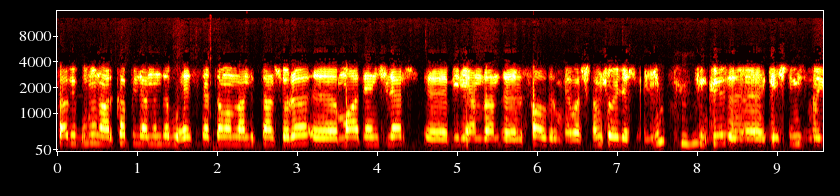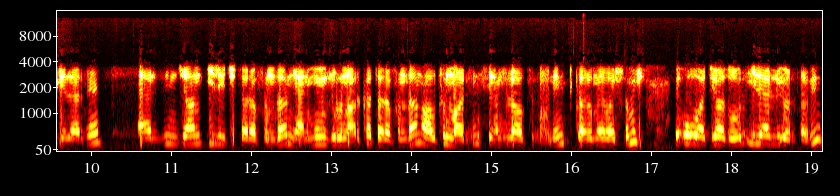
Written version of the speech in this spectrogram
Tabii bunun arka planında bu HES'ler tamamlandıktan sonra e, madenciler e, bir yandan e, saldırmaya başlamış öyle söyleyeyim. Hı hı. Çünkü e, geçtiğimiz bölgelerde Erzincan İliç tarafından yani Munzur'un arka tarafından altın madeni, siyanürlü altın madeni çıkarılmaya başlamış ve Ovacık'a doğru ilerliyor tabii.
